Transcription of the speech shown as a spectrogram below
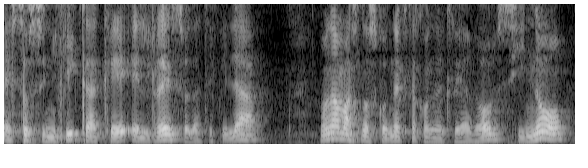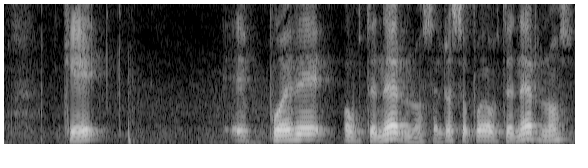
Esto significa que el rezo, la tefilá, no nada más nos conecta con el Creador, sino que eh, puede obtenernos, el rezo puede obtenernos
